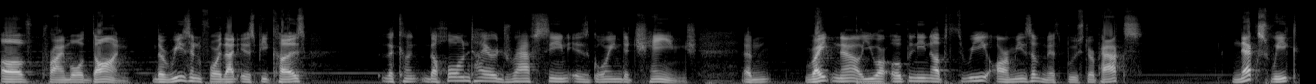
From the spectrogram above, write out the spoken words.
of Primal Dawn. The reason for that is because the, the whole entire draft scene is going to change. Um, right now, you are opening up three Armies of Myth booster packs. Next week,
